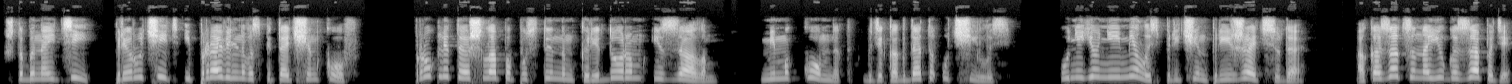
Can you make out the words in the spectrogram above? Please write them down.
чтобы найти, приручить и правильно воспитать щенков. Проклятая шла по пустынным коридорам и залам, мимо комнат, где когда-то училась. У нее не имелось причин приезжать сюда. Оказаться на юго-западе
